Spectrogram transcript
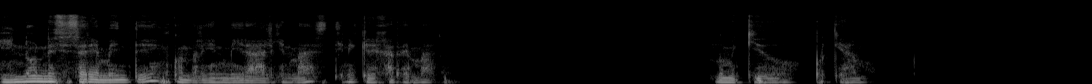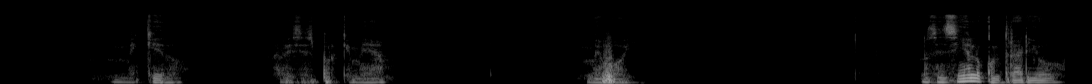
Y no necesariamente cuando alguien mira a alguien más tiene que dejar de amar. No me quedo porque amo. Me quedo a veces porque me amo. Me voy nos enseña lo contrario,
